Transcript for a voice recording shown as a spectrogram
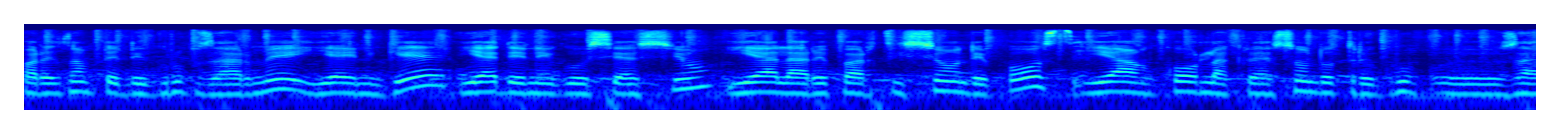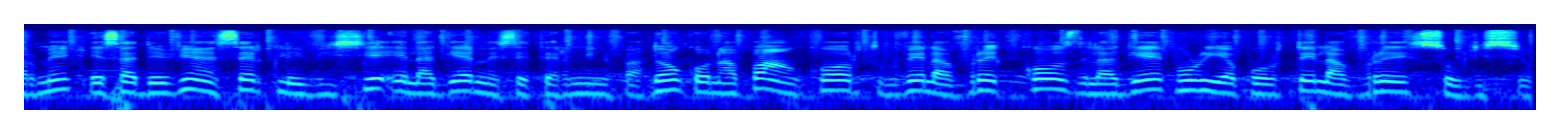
par exemple des groupes armés, il y a une guerre, il y a des négociations, il y a la répartition des postes, il y a encore la création d'autres groupes euh, armés et ça devient un cercle vicieux et la guerre ne se termine pas. Donc on n'a pas encore trouvé la vraie cause de la guerre pour y apporter la vraie solution.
